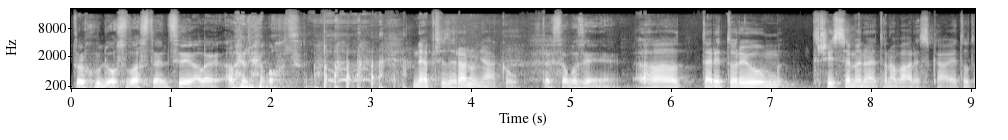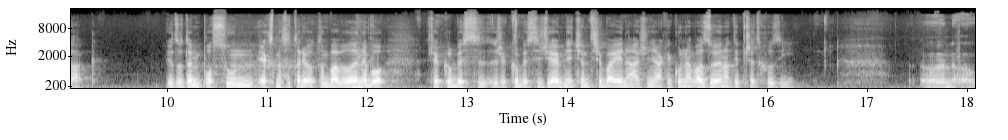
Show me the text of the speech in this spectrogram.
trochu dost vlastenci, ale, ale ne moc. ne přes hranu nějakou. Tak samozřejmě. Uh, Teritorium 3 se jmenuje ta nová deska, je to tak? Je to ten posun, jak jsme se tady o tom bavili, nebo řekl bys, řekl by si, že je v něčem třeba jiná, že nějak jako navazuje na ty předchozí? Eh, no,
